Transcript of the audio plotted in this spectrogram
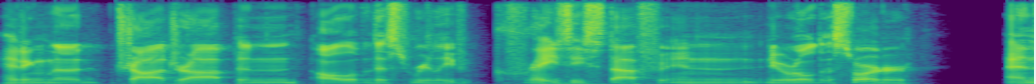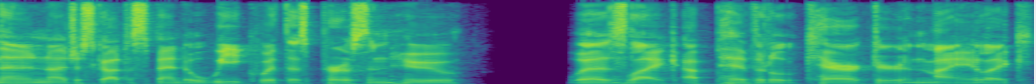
hitting the jaw drop and all of this really crazy stuff in New World Disorder. And then I just got to spend a week with this person who was like a pivotal character in my like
